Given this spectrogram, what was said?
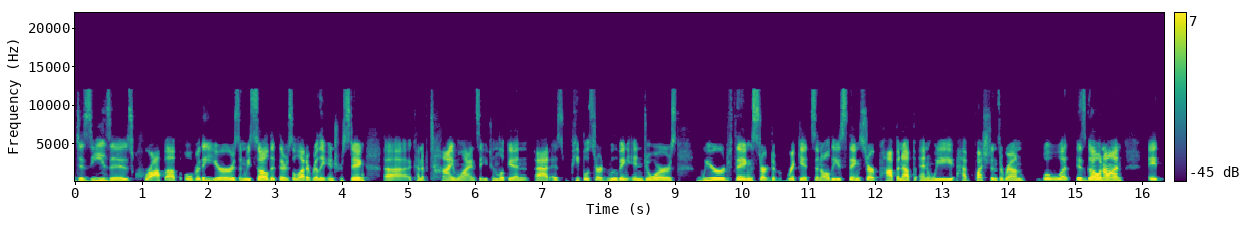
diseases crop up over the years, and we saw that there's a lot of really interesting uh, kind of timelines that you can look in at as people start moving indoors. Weird things start to rickets, and all these things start popping up, and we have questions around well what is going on? It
